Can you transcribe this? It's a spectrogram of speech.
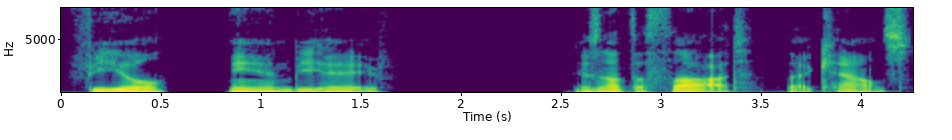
feel, and behave. It's not the thought that counts.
